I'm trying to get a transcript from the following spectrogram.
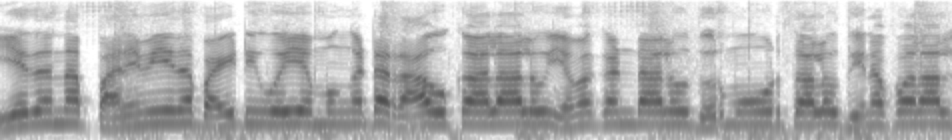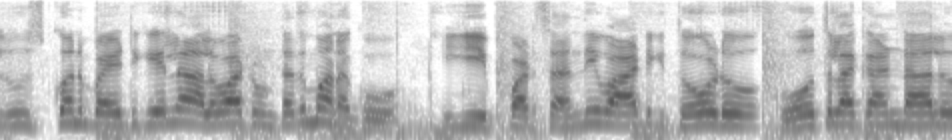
ఏదన్నా పని మీద బయటికి పోయే ముంగట రావు కాలాలు యమగండాలు దుర్ముహూర్తాలు దినఫలాలు చూసుకొని బయటికి వెళ్ళే అలవాటు ఉంటది మనకు. ఇక ఇప్పటి సంధి వాటికి తోడు కోతుల గండాలు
